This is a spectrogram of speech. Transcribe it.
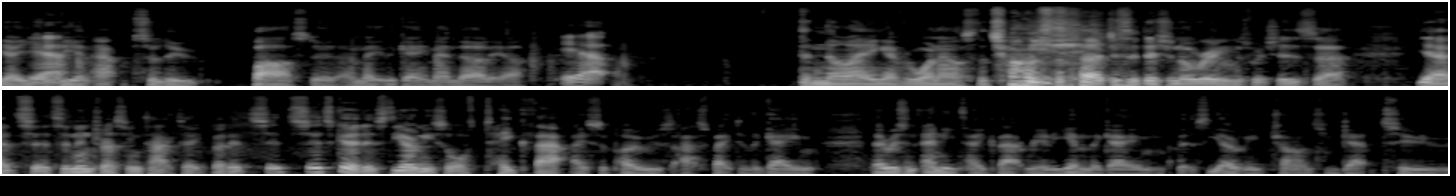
yeah, you Yeah. can be an absolute bastard and make the game end earlier. Yeah, denying everyone else the chance to purchase additional rooms, which is, uh, yeah, it's it's an interesting tactic, but it's it's it's good. It's the only sort of take that, I suppose, aspect of the game. There isn't any take that really in the game, but it's the only chance you get to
